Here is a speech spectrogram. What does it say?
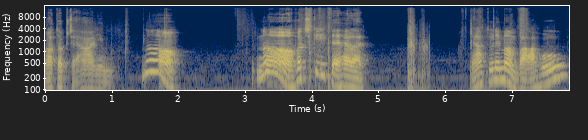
no a to přeháním, no, no, počkejte, hele, já tu nemám váhu,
